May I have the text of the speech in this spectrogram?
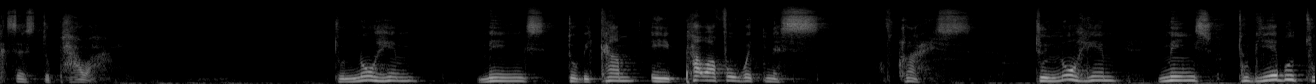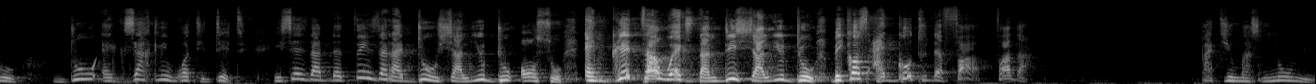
access to power. To know him means to become a powerful witness of Christ. To know him means to be able to do exactly what he did. He says that the things that I do shall you do also, and greater works than this shall you do, because I go to the fa- Father. But you must know me.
